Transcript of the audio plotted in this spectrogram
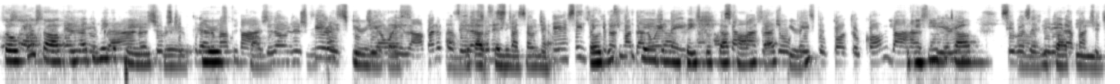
So first off, we had to make a primeiro lugar, nós page where peers could come página request peering with us, lá para fazer a without sending us an email. peering sem ter So this is the um page on e-mail. Essa é a facebook.com slash do If you see at the top, uh, we've got the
